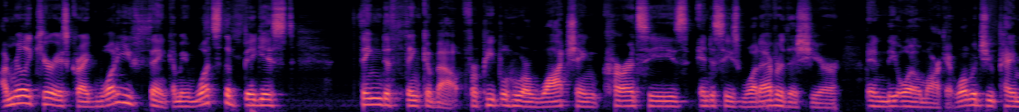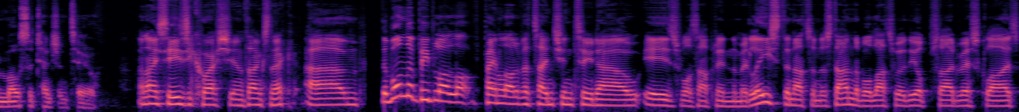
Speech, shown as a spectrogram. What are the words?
i'm really curious craig what do you think i mean what's the biggest thing to think about for people who are watching currencies, indices, whatever this year in the oil market? What would you pay most attention to? A nice, easy question. Thanks, Nick. Um, the one that people are lot, paying a lot of attention to now is what's happening in the Middle East, and that's understandable. That's where the upside risk lies.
